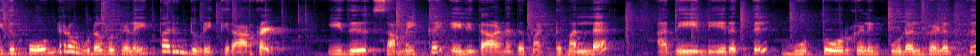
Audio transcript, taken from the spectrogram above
இது போன்ற உணவுகளை பரிந்துரைக்கிறார்கள். இது சமைக்க எளிதானது மட்டுமல்ல அதே நேரத்தில் மூத்தோர்களின் உடல்களுக்கு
